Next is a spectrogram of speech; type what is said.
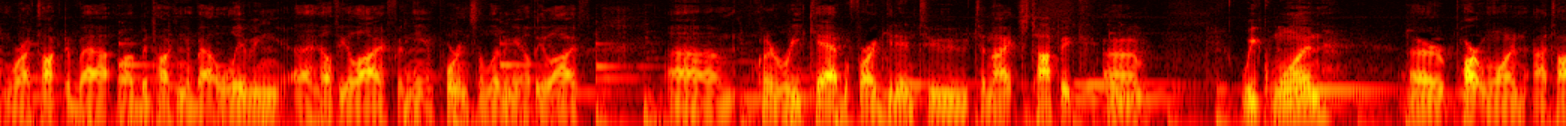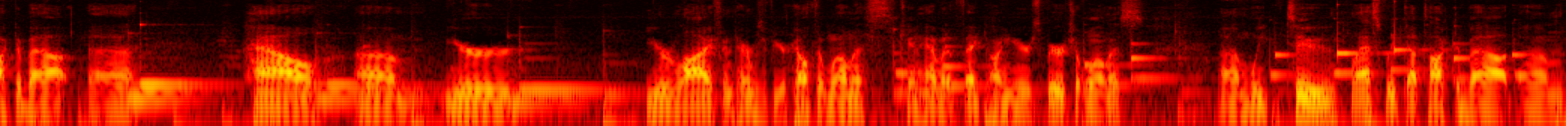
where I talked about, well, I've been talking about living a healthy life and the importance of living a healthy life. Um, I'm going to recap before I get into tonight's topic. Um, week one, or part one, I talked about uh, how um, your your life in terms of your health and wellness can have an effect on your spiritual wellness. Um, week two, last week I talked about um,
